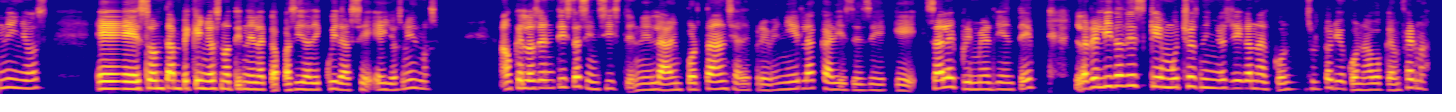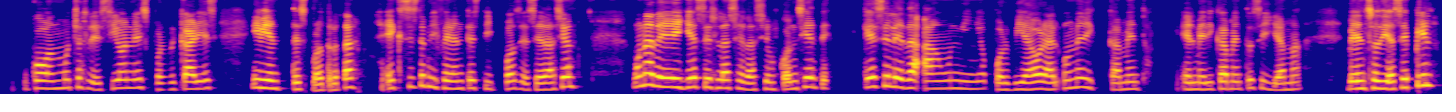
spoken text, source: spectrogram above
niños eh, son tan pequeños, no tienen la capacidad de cuidarse ellos mismos. Aunque los dentistas insisten en la importancia de prevenir la caries desde que sale el primer diente, la realidad es que muchos niños llegan al consultorio con la boca enferma, con muchas lesiones por caries y dientes por tratar. Existen diferentes tipos de sedación. Una de ellas es la sedación consciente, que se le da a un niño por vía oral un medicamento. El medicamento se llama benzodiazepil,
